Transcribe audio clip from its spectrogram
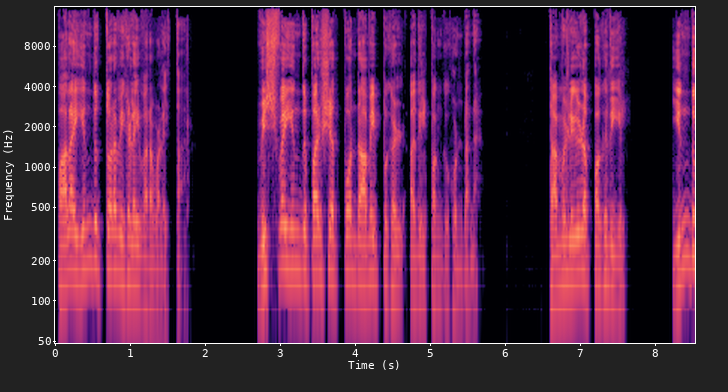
பல இந்து துறவிகளை வரவழைத்தார். விஸ்வ இந்து பரிஷத் போன்ற அமைப்புகள் அதில் பங்கு கொண்டன. தமிழீழப் பகுதியில் இந்து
